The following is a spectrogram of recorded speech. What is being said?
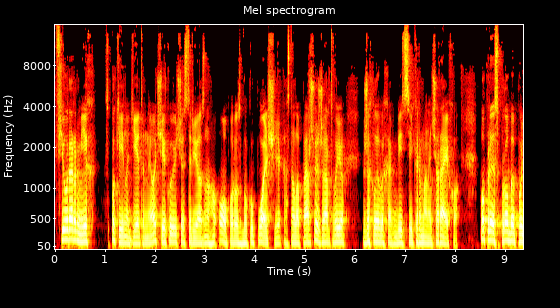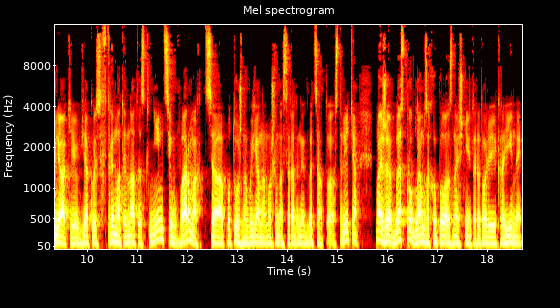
фюрер міг спокійно діяти, не очікуючи серйозного опору з боку Польщі, яка стала першою жертвою жахливих амбіцій Керманича Рейху. Попри спроби поляків якось втримати натиск німців, Вермахт, ця потужна воєнна машина середини ХХ століття, майже без проблем захопила значні території країни.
